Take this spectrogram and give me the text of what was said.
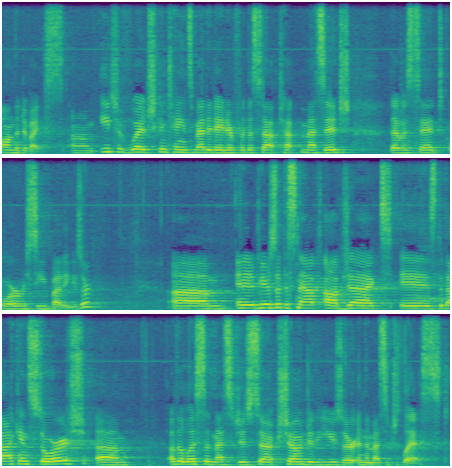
on the device, um, each of which contains metadata for the snap message that was sent or received by the user. Um, and it appears that the snapped object is the backend storage um, of the list of messages so shown to the user in the message list.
